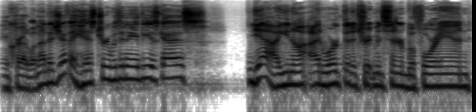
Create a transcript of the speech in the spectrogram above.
incredible. Now, did you have a history with any of these guys? Yeah, you know, I'd worked at a treatment center beforehand,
